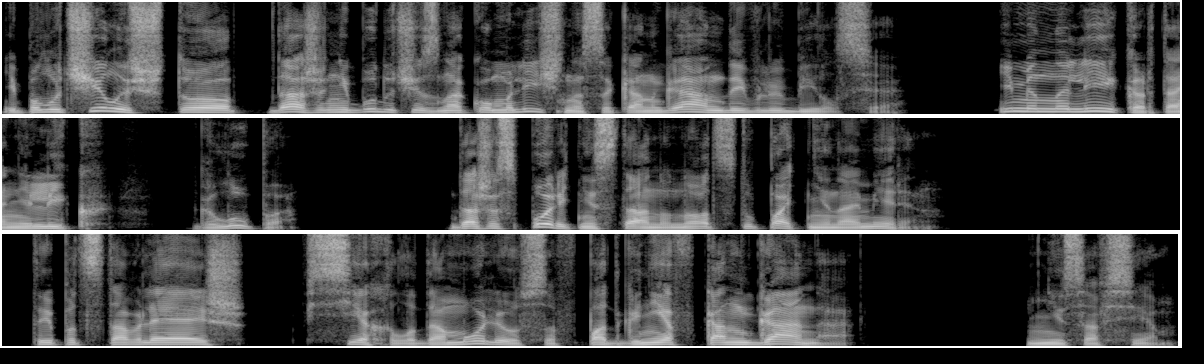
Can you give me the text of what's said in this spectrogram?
И получилось, что, даже не будучи знаком лично с Акангандой, влюбился. Именно Ликард, а не Лик. Глупо. Даже спорить не стану, но отступать не намерен. Ты подставляешь всех ладомолиусов под гнев Кангана. Не совсем.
